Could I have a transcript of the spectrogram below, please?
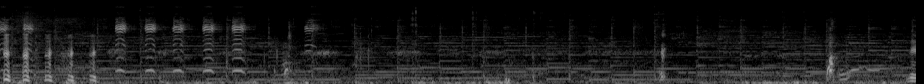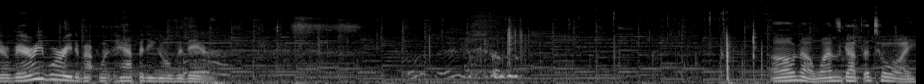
They're very worried about what's happening over there. Oh no, one's got the toy.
